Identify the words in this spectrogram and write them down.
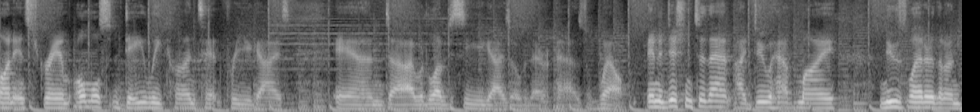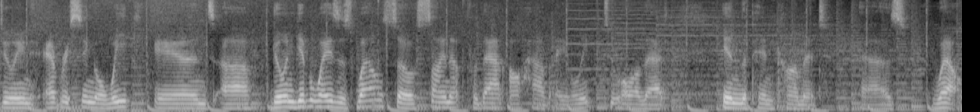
on Instagram, almost daily content for you guys. And uh, I would love to see you guys over there as well. In addition to that, I do have my newsletter that I'm doing every single week and uh, doing giveaways as well. So sign up for that. I'll have a link to all of that in the pinned comment as well.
